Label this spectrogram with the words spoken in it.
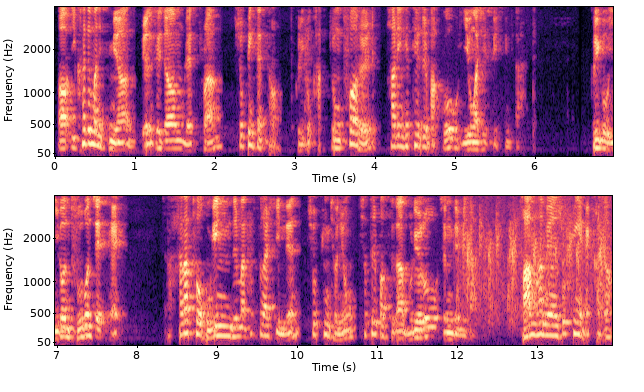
어, 이 카드만 있으면 면세점, 레스토랑, 쇼핑센터, 그리고 각종 투어를 할인 혜택을 받고 이용하실 수 있습니다. 그리고 이건 두 번째 혜택. 자, 하나투어 고객님들만 탑승할 수 있는 쇼핑 전용 셔틀버스가 무료로 제공됩니다. 괌 하면 쇼핑의 메카죠.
